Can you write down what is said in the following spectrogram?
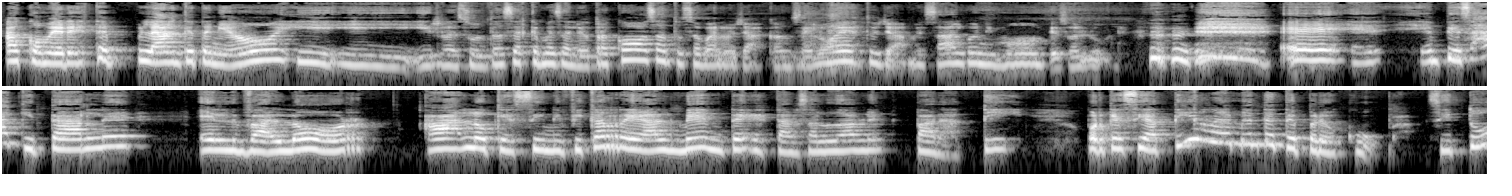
a, comer este plan que tenía hoy y, y, resulta ser que me salió otra cosa, entonces, bueno, ya cancelo esto, ya me salgo, ni modo, empiezo el lunes. Eh, eh, empiezas a quitarle el valor a lo que significa realmente estar saludable para ti. Porque si a ti realmente te preocupa, si tú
